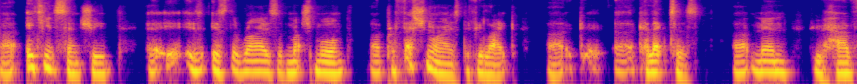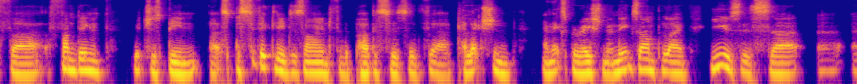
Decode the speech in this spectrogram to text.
18th century is, is, the rise of much more professionalized, if you like, collectors, men who have funding which has been uh, specifically designed for the purposes of uh, collection and exploration. And the example I use is uh, a,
